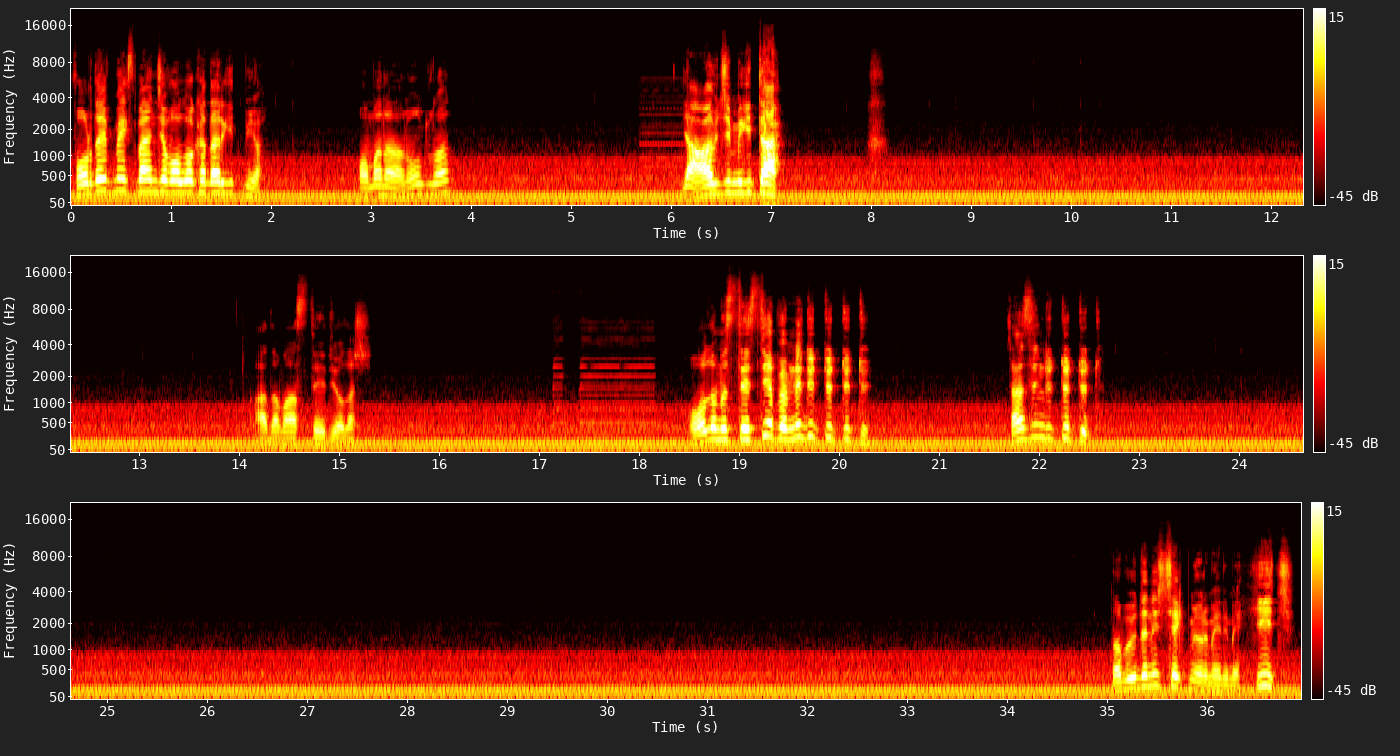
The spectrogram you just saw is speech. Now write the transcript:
Ford F-Max bence Volvo kadar gitmiyor. Aman ha ne oldu lan? Ya abicim bir git ha. Adamı hasta ediyorlar. Oğlum hız testi yapıyorum ne düt düt düt düt. Sensin düt düt düt. W'den hiç çekmiyorum elimi. Hiç.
